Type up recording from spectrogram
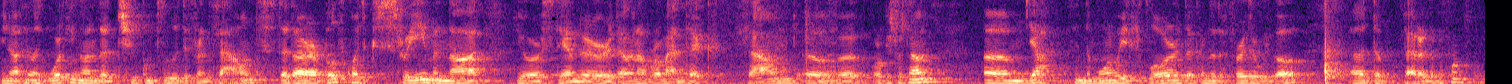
you know, I think like working on the two completely different sounds that are both quite extreme and not your standard, I don't know, romantic sound of uh, orchestra sound. Um, yeah, I think the more we explore, the kind of the further we go, uh, the better the performance will be.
